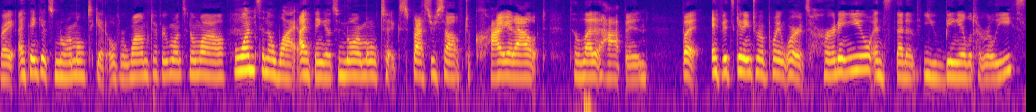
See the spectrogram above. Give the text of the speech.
Right? I think it's normal to get overwhelmed every once in a while. Once in a while. I think it's normal to express yourself, to cry it out, to let it happen. But if it's getting to a point where it's hurting you instead of you being able to release,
